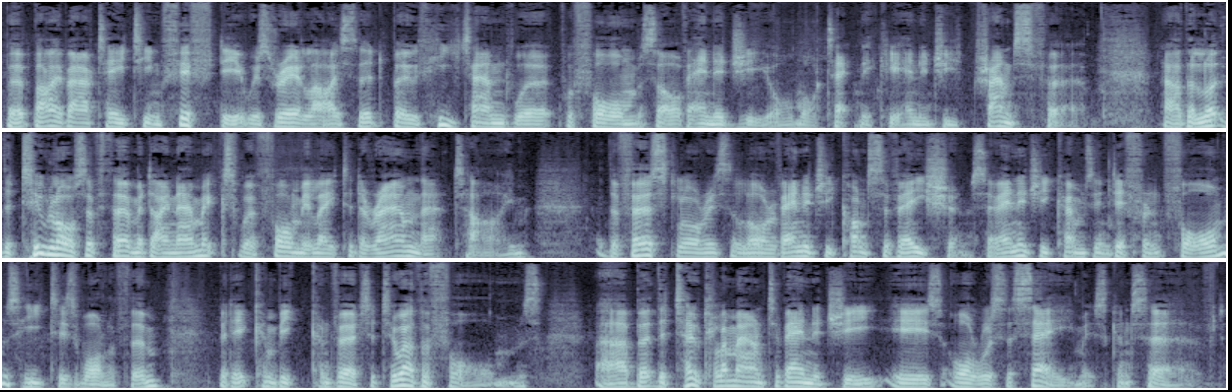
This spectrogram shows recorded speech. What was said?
but by about 1850 it was realised that both heat and work were forms of energy, or more technically, energy transfer. Now, the, the two laws of thermodynamics were formulated around that time. The first law is the law of energy conservation. So, energy comes in different forms. Heat is one of them, but it can be converted to other forms. Uh, but the total amount of energy is always the same, it's conserved.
